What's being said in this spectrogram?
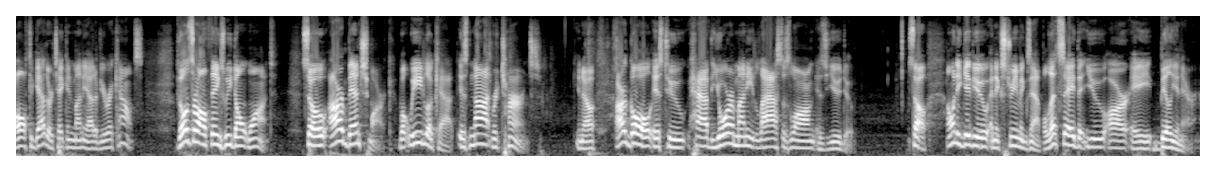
altogether taking money out of your accounts. Those are all things we don't want. So, our benchmark, what we look at, is not returns. You know, our goal is to have your money last as long as you do. So I want to give you an extreme example. Let's say that you are a billionaire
